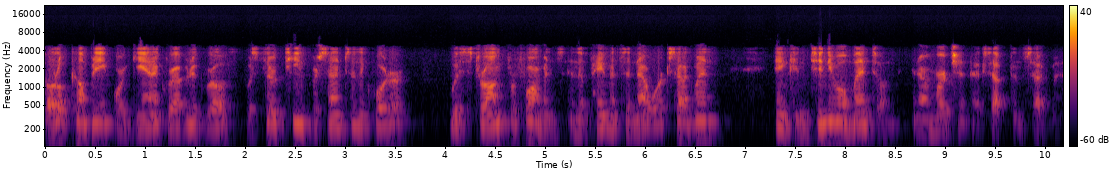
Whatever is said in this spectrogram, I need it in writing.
Total company organic revenue growth was 13% in the quarter, with strong performance in the payments and network segment and continued momentum in our merchant acceptance segment.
